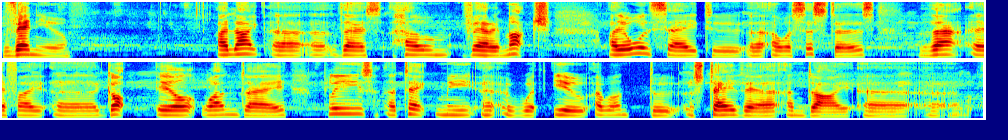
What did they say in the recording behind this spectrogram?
venue. I like this home very much. I always say to our sisters that if I got ill one day, please uh, take me uh, with you. I want to stay there and die uh, uh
